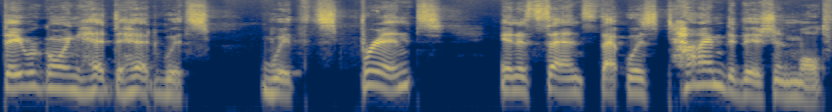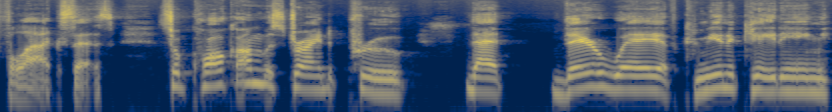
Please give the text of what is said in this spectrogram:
they were going head to head with, with Sprint in a sense that was time division multiple access. So Qualcomm was trying to prove that their way of communicating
